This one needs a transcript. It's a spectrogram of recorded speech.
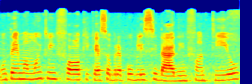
um tema muito em foque que é sobre a publicidade infantil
